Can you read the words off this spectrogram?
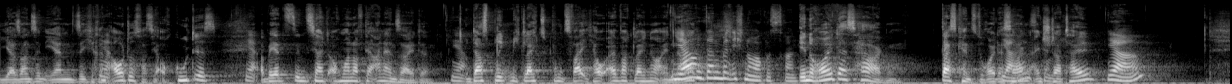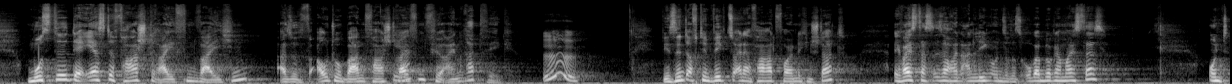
Die ja sonst in ihren sicheren. Autos, was ja auch gut ist, aber jetzt sind sie halt auch mal auf der anderen Seite. Ja. Und das bringt mich gleich zu Punkt 2. Ich hau einfach gleich noch einen ja, nach. und dann bin ich noch mal kurz dran. In Reutershagen, das kennst du, Reutershagen, ein. Stadtteil, Ja, musste der erste Fahrstreifen weichen, also Autobahnfahrstreifen für einen Radweg. Mm. Wir sind auf dem Weg zu einer fahrradfreundlichen Stadt. Ich weiß, das ist auch ein Anliegen unseres Oberbürgermeisters. Und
